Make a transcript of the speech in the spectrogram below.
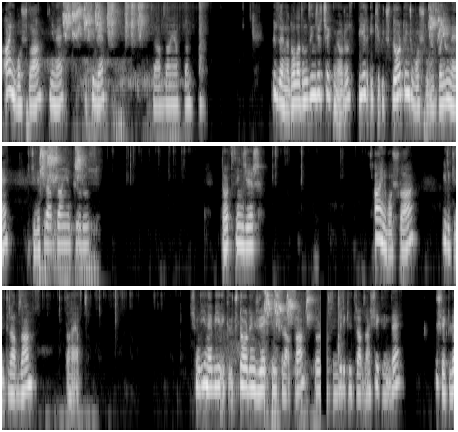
Aynı boşluğa yine ikili trabzan yaptım. Üzerine doladım zincir çekmiyoruz. 1, 2, 3, 4. boşluğumuzda yine ikili trabzan yapıyoruz. 4 zincir. Aynı boşluğa bir ikili trabzan daha yaptım. Şimdi yine 1, 2, 3, 4. ikili trabzan, 4 zincir ikili trabzan şeklinde bu şekilde.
